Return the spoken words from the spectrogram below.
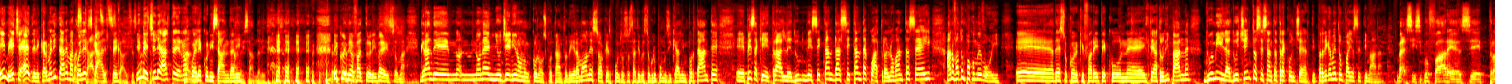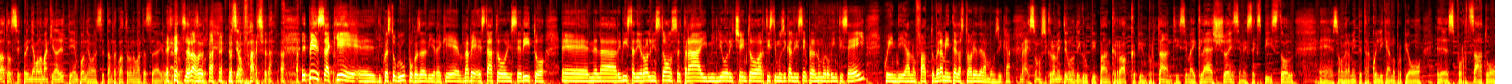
E invece è delle Carmelitane, ma, Ma quelle scalze, scalze. scalze, scalze. Invece le altre erano Ah, quelle con i sandali. Ah, i sandali. e quindi ha fatto lì. Beh, insomma, grande. no- non è il mio genio, io non conosco tanto dei Ramones. So che appunto sono stati questo gruppo musicale importante. Eh, pensa che tra il nel 70 dal 74 al 96 hanno fatto un po' come voi. Eh, adesso con, che farete con eh, il Teatro di Pan 2263 concerti, praticamente un paio a settimana. Beh, sì, si può fare. Se, tra l'altro, se prendiamo la macchina del tempo, andiamo dal 74 al 96. si può Ce la fare. Possiamo farcela. E pensa che eh, di questo gruppo, cosa da dire? Che vabbè, è stato inserito eh, nella rivista dei Rolling Stones tra i migliori 100 artisti musicali di sempre al numero 26, quindi hanno fatto veramente la storia della musica. Beh, sono sicuramente uno dei gruppi punk rock più importanti, insieme ai Clash, insieme ai Sex Pistol. eh, sono veramente tra quelli che hanno proprio eh,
